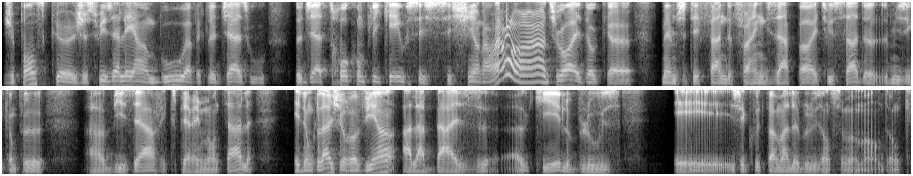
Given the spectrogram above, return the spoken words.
je pense que je suis allé à un bout avec le jazz ou le jazz trop compliqué ou c'est chiant, tu vois. Et donc, euh, même j'étais fan de Frank Zappa et tout ça, de, musique un peu euh, bizarre, expérimentale. Et donc là, je reviens à la base, euh, qui est le blues. Et j'écoute pas mal de blues en ce moment. Donc,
